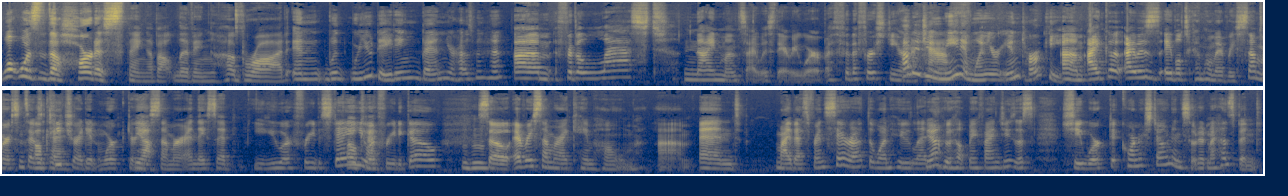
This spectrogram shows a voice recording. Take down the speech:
what was the hardest thing about living abroad? And w- were you dating Ben, your husband, then? Um, for the last nine months I was there, we were. But for the first year, How and a did you half- meet him when you're in Turkey? Um, I go. I was able to come home every summer since I was Okay. a teacher. I didn't work during Yeah. the summer, and they said you are free to stay. You Okay. Mm-hmm. are free to go. So every summer I came home, um, and my best friend Sarah, the one who led, Yeah. who helped me find Jesus, she worked at Cornerstone, and so did my husband.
